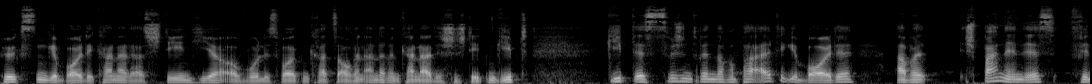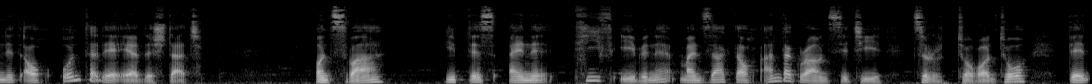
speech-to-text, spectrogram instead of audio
höchsten Gebäude Kanadas stehen hier, obwohl es Wolkenkratzer auch in anderen kanadischen Städten gibt, gibt es zwischendrin noch ein paar alte Gebäude, aber Spannendes findet auch unter der Erde statt. Und zwar gibt es eine Tiefebene, man sagt auch Underground City zu Toronto, denn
